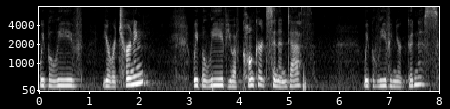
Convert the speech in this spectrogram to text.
We believe you're returning. We believe you have conquered sin and death. We believe in your goodness.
